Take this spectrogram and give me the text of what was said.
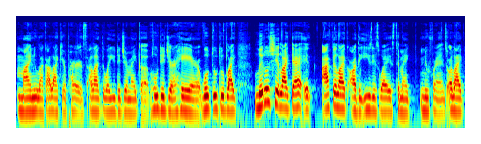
minute like I like your purse. I like the way you did your makeup. Who did your hair? Whoop whoop whoop like little shit like that. It, I feel like are the easiest ways to make new friends or like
